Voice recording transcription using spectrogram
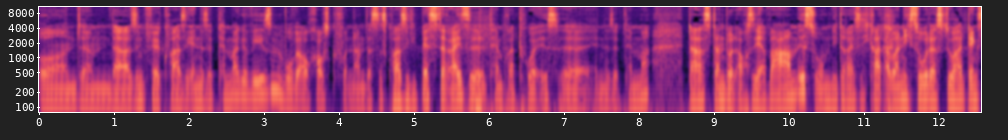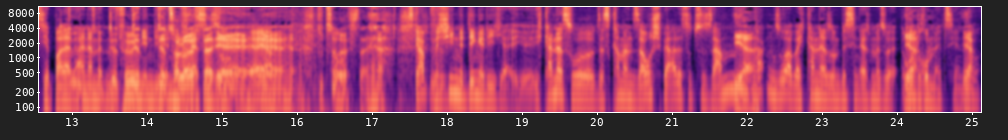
Und ähm, da sind wir quasi Ende September gewesen, wo wir auch rausgefunden haben, dass es quasi die beste Reisetemperatur ist, äh, Ende September, da es dann dort auch sehr warm ist, so um die 30 Grad, aber nicht so, dass du halt denkst, hier ballert einer mit einem Föhn in die, in die Fresse. da. So. Ja, ja, ja. Du zerläufst da, ja. Es gab verschiedene Dinge, die ich, ich kann das so, das kann man sauschwer alles so zusammenpacken, so, aber ich kann ja so ein bisschen erstmal so rundrum erzählen. So.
